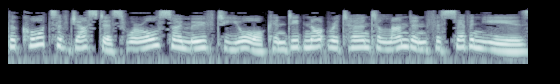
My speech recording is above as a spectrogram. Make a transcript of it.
The courts of justice were also moved to York and did not return to London for seven years.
